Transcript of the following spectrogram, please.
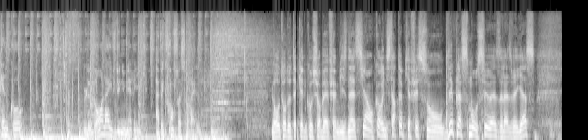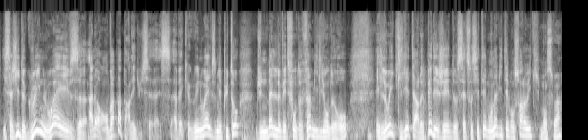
Tech Co, le grand live du numérique avec François Sorel. Le retour de Tech Co sur BFM Business. Tiens, encore une start-up qui a fait son déplacement au CES de Las Vegas. Il s'agit de Green Waves. Alors, on va pas parler du CES avec Green Waves, mais plutôt d'une belle levée de fonds de 20 millions d'euros. Et Loïc Lietard, le PDG de cette société, est mon invité. Bonsoir Loïc. Bonsoir.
